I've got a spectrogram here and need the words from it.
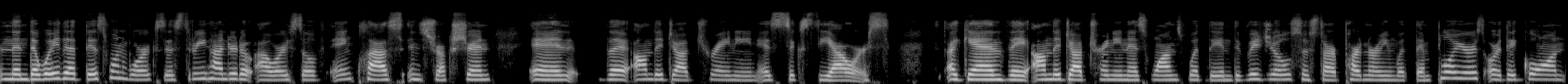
And then the way that this one works is 300 hours of in-class instruction and the on-the-job training is 60 hours. Again, the on-the-job training is once with the individuals so start partnering with the employers or they go on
